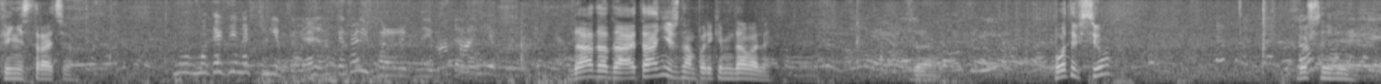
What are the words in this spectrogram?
в Финистрате. Ну, в магазинах не были. А рассказали про рыбные рестораны? Да, да, да, это они же нам порекомендовали. Да. Вот и все. Больше не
